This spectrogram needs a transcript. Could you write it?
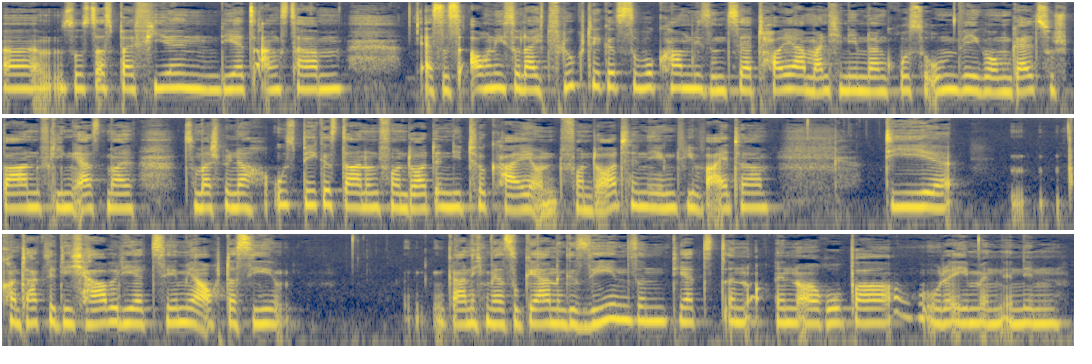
Äh, so ist das bei vielen, die jetzt Angst haben. Es ist auch nicht so leicht, Flugtickets zu bekommen. Die sind sehr teuer. Manche nehmen dann große Umwege, um Geld zu sparen, fliegen erstmal zum Beispiel nach Usbekistan und von dort in die Türkei und von dorthin irgendwie weiter. Die Kontakte, die ich habe, die erzählen mir auch, dass sie gar nicht mehr so gerne gesehen sind jetzt in, in Europa oder eben in, in den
